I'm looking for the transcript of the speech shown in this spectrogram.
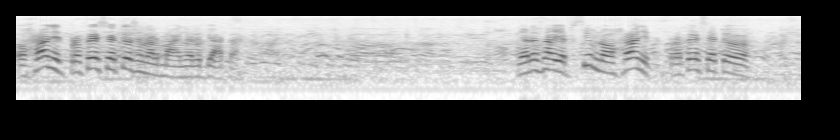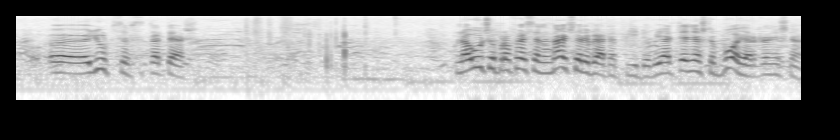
Охранник професія теж нормальна, ребята. Я не знаю, як всім, але охранник професія то е, юрцев теж. На лучшу професію не знаю, що ребята піду. Я, звісно, блогер, звісно.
